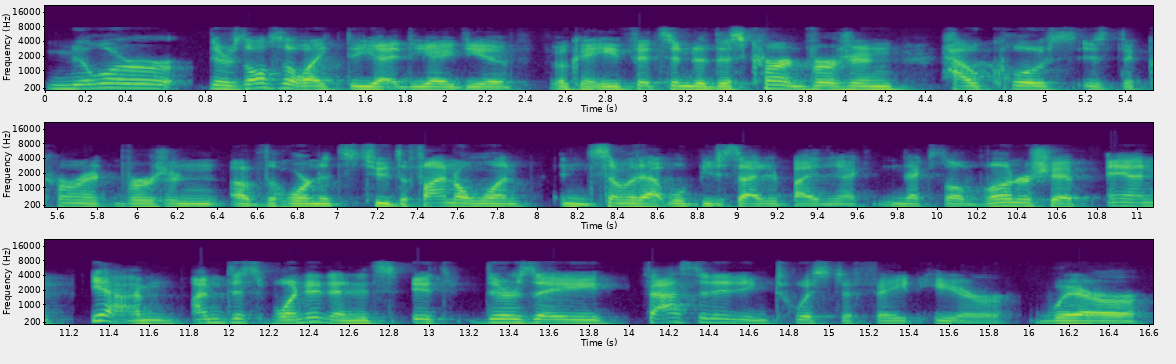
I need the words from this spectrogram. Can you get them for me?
Miller. There's also like the the idea of okay, he fits into this current version. How close is the current version of the Hornets to the final one? And some of that will be decided by the next next level of ownership. And yeah, I'm I'm disappointed. And it's it's there's a fascinating twist of fate here where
